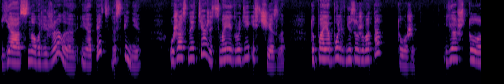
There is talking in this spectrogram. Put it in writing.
Я снова лежала и опять на спине. Ужасная тяжесть с моей груди исчезла. Тупая боль внизу живота тоже. Я что,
